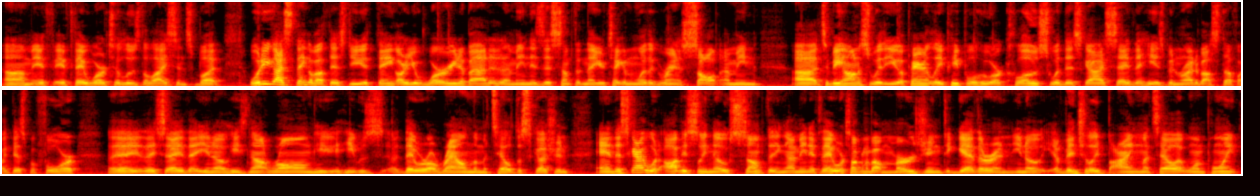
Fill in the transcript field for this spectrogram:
um, if, if they were to lose the license. But what do you guys think about this? Do you think, are you worried about it? I mean, is this something that you're taking with a grain of salt? I mean, uh, to be honest with you, apparently people who are close with this guy say that he has been right about stuff like this before. They, they say that you know he's not wrong. He he was they were around the Mattel discussion, and this guy would obviously know something. I mean, if they were talking about merging together and you know eventually buying Mattel at one point,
